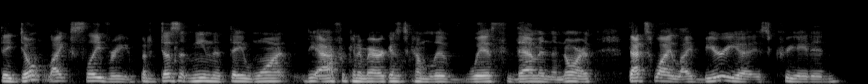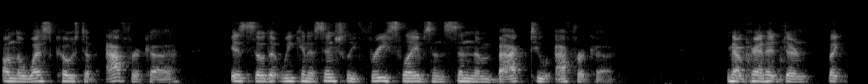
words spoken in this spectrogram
they don't like slavery, but it doesn't mean that they want the African Americans to come live with them in the North. That's why Liberia is created on the west coast of Africa, is so that we can essentially free slaves and send them back to Africa. Now, granted, they're like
